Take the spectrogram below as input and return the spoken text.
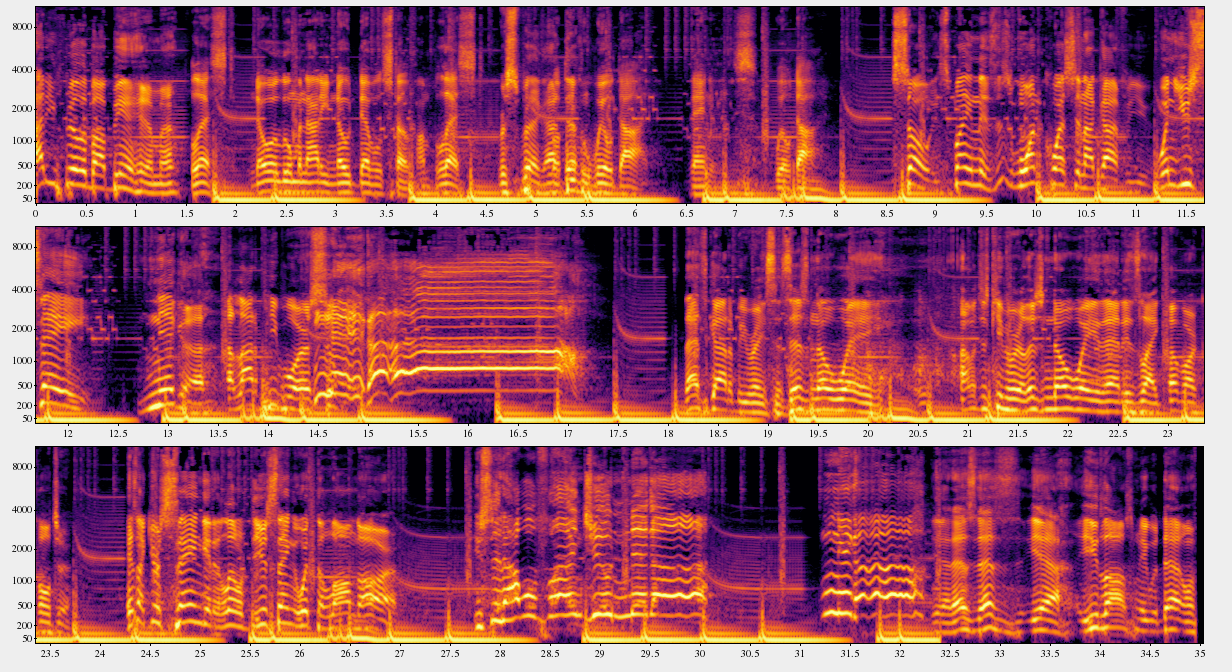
How do you feel about being here, man? Blessed. No Illuminati, no devil stuff. I'm blessed. Respect. I But people definitely. will die. The enemies will die. So explain this. This is one question I got for you. When you say nigga, a lot of people are assuming that's got to be racist. There's no way. I'm gonna just keep it real. There's no way that is like of our culture. It's like you're saying it a little. You're saying it with the long R. You said, "I will find you, nigga." Nigga! Yeah, that's that's yeah. You lost me with that one.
